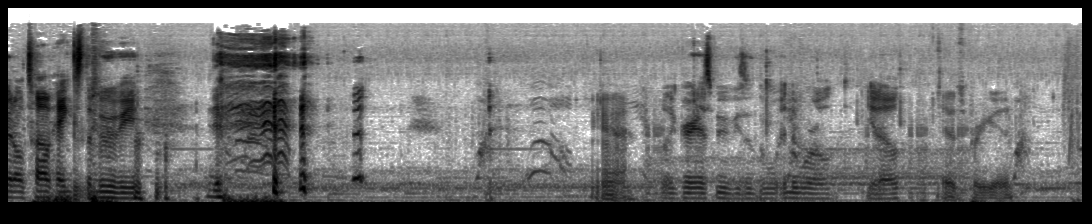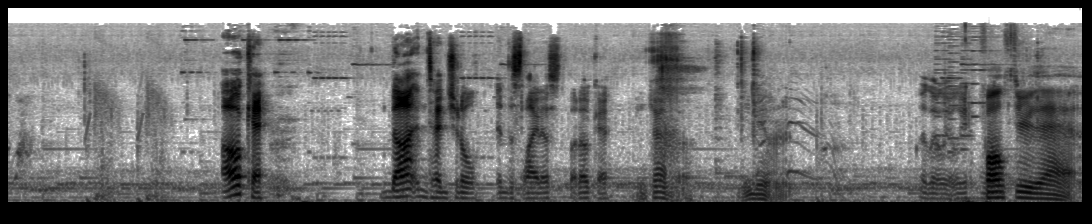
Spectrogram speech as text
Good old Tom Hanks the movie. Yeah, One of the greatest movies in the in the world. You know. it was pretty good. Okay. Not intentional in the slightest, but okay. Good job, though. You're doing it. Literally. Fall through that.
